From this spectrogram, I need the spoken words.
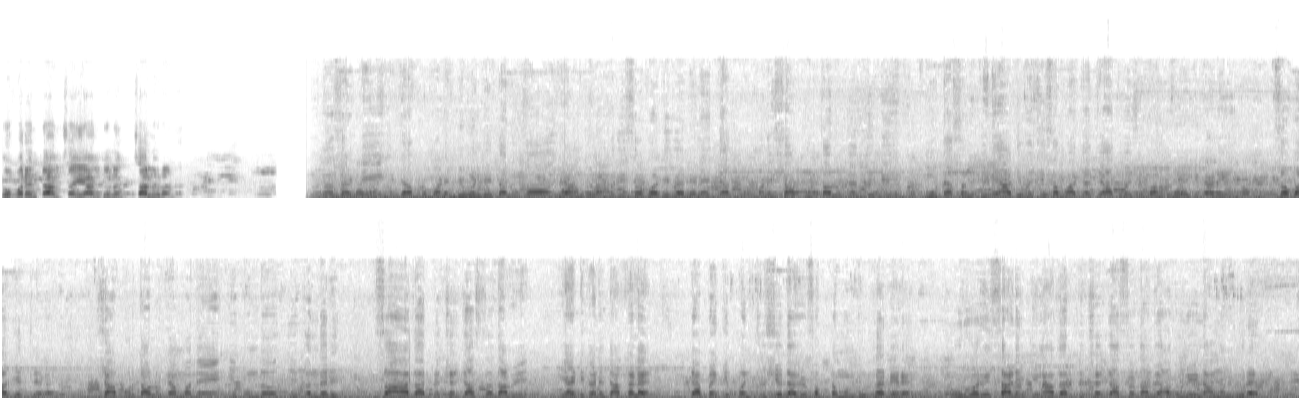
तोपर्यंत आमचं हे आंदोलन चालू राहणार. आंदोलनासाठी ज्याप्रमाणे भिवंडी तालुका या आंदोलनामध्ये सहभागी झालेला आहे त्याचप्रमाणे शापूर तालुक्यातील मोठ्या संख्येने आदिवासी समाजाचे आदिवासी बांधव या ठिकाणी सहभाग घेतलेला आहे. शापूर तालुक्यामध्ये एकूण एकंदरीत सहा हजारपेक्षा जास्त दावे या ठिकाणी दाखल आहेत. त्यापैकी पंचवीसशे दावे फक्त मंजूर झालेले आहेत. उर्वरित साडेतीन हजारपेक्षा जास्त दावे अजूनही नामंजूर आहेत.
